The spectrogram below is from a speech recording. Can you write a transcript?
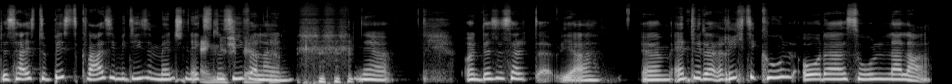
Das heißt, du bist quasi mit diesem Menschen exklusiv allein. Ja. ja. Und das ist halt, äh, ja, ähm, entweder richtig cool oder so lala.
